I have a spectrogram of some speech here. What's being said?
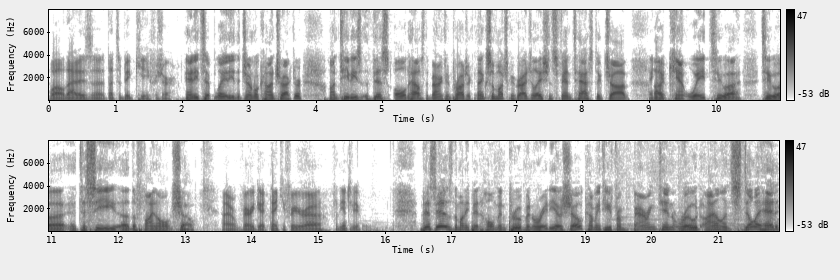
Well, that is a, that's a big key for sure. Andy Tiplady, the general contractor on TV's This Old House, the Barrington Project. Thanks so much. Congratulations. Fantastic job. Thank uh, you. Can't wait to uh, to uh, to see uh, the final show. Uh, very good. Thank you for your uh, for the interview. This is the Money Pit Home Improvement Radio Show coming to you from Barrington, Rhode Island. Still ahead,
